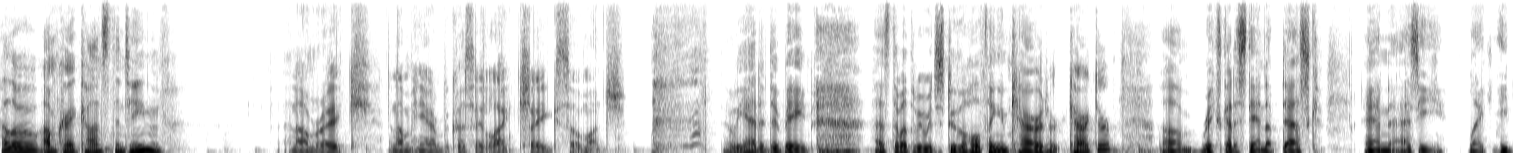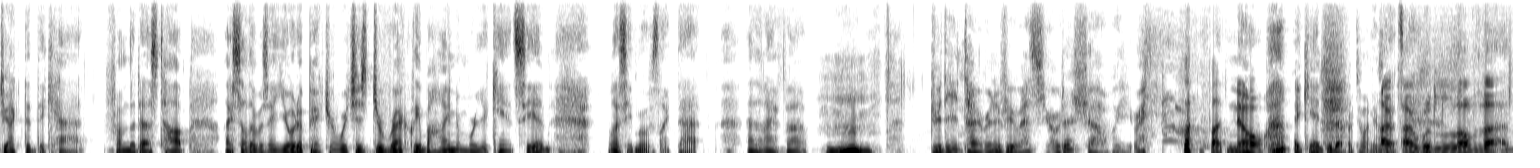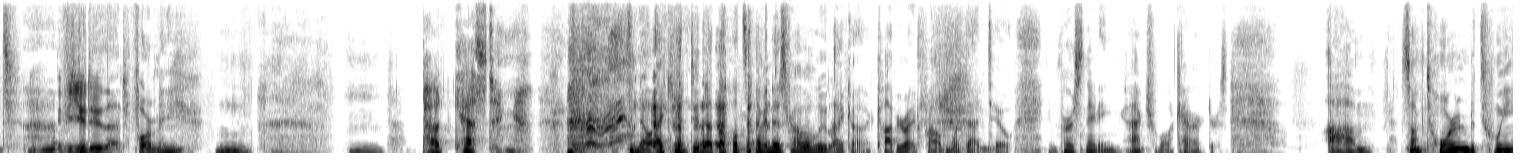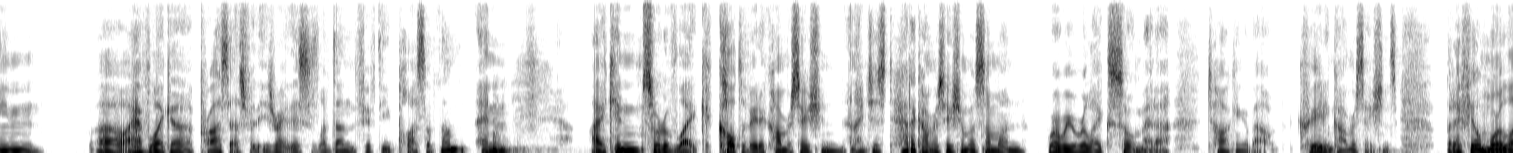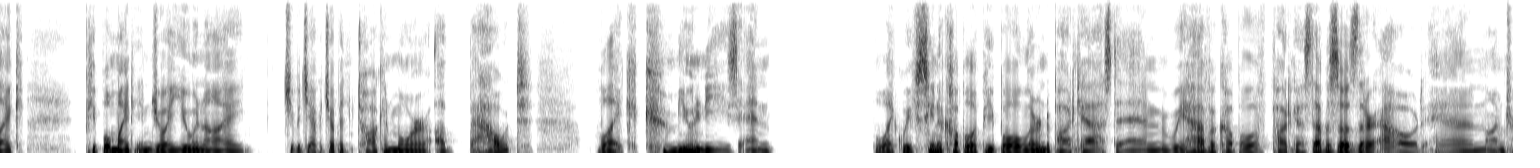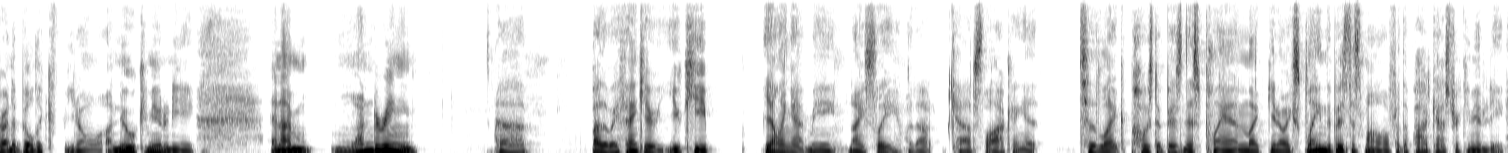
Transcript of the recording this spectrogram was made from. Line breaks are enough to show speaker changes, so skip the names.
Hello, I'm Craig Constantine.
And I'm Ric, and I'm here because I like Craig so much.
we had a debate as to whether we would just do the whole thing in character. Character. Um, Ric's got a stand-up desk, and as he like ejected the cat from the desktop, I saw there was a Yoda picture, which is directly behind him where you can't see it unless he moves like that. And then I thought, hmm, do the entire interview as Yoda, shall we? I thought, no, I can't do that for 20 minutes.
I, I would love that if you do that for me.
Mm, mm, podcasting. no, I can't do that the whole time. And there's probably like a copyright problem with that too, impersonating actual characters. Um, so I'm torn between uh, I have like a process for these, right? This is I've done 50 plus of them and I can sort of like cultivate a conversation. And I just had a conversation with someone where we were like so meta talking about creating conversations. But I feel more like people might enjoy you and I jibba jabba jabba talking more about like communities and like we've seen a couple of people learn to podcast and we have a couple of podcast episodes that are out and i'm trying to build a you know a new community and i'm wondering uh by the way thank you you keep yelling at me nicely without caps locking it to like post a business plan like you know explain the business model for the podcaster community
